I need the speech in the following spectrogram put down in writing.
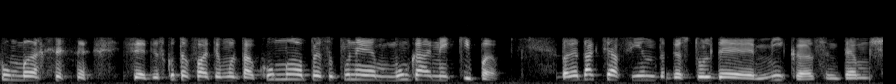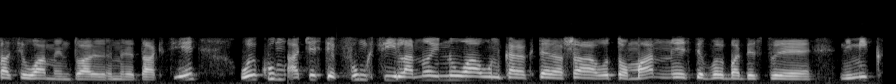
cum se discută foarte mult acum, presupune munca în echipă. Redacția fiind destul de mică, suntem șase oameni doar în redacție, oricum, aceste funcții la noi nu au un caracter așa otoman, nu este vorba despre nimic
